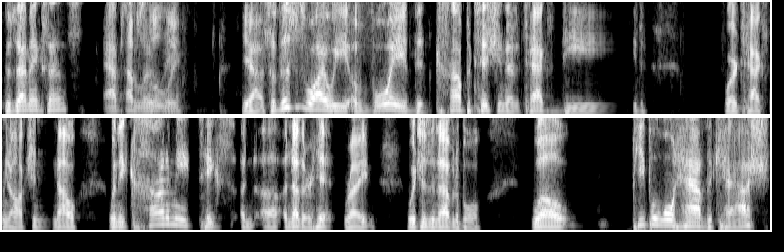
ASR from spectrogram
Does that make sense? Absolutely. Absolutely. Yeah. So this is why we avoid the competition at a tax deed or a tax lien auction. Now, when the economy takes an, uh, another hit, right, which is inevitable, well, people won't have the cash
